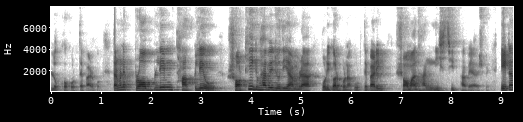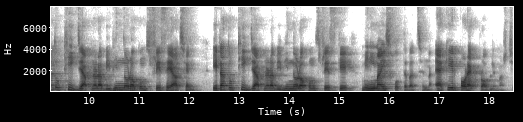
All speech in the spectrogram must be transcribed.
লক্ষ্য করতে পারব। তার মানে প্রবলেম থাকলেও সঠিকভাবে যদি আমরা পরিকল্পনা করতে পারি, সমাধান নিশ্চিতভাবে আসবে। এটা তো ঠিক যে আপনারা বিভিন্ন রকম স্ট্রেসে আছেন। এটা তো ঠিক যে আপনারা বিভিন্ন রকম স্ট্রেসকে মিনিমাইজ করতে পারছেন না। একের পর এক প্রবলেম আসছে,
